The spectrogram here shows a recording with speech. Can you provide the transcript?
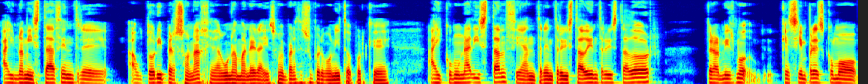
hay una amistad entre autor y personaje de alguna manera, y eso me parece súper bonito porque hay como una distancia entre entrevistado y entrevistador, pero al mismo que siempre es como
